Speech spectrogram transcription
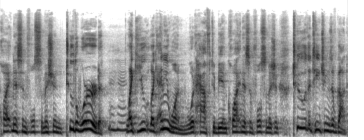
quietness and full submission to the word mm-hmm. like you like anyone would have to be in quietness and full submission to the teachings of god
